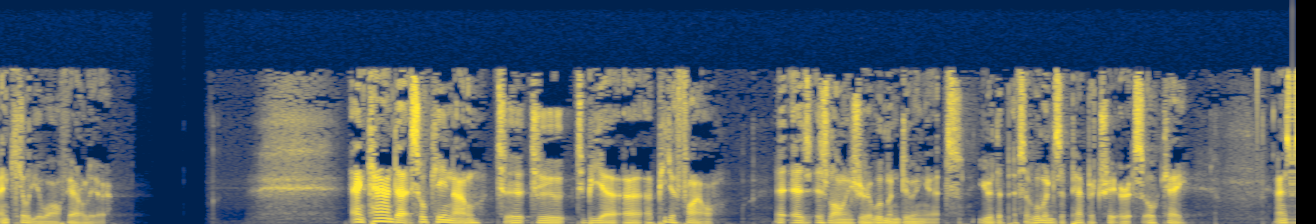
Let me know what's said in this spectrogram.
and kill you off earlier. In Canada, it's okay now to, to, to be a, a, a pedophile as, as long as you're a woman doing it. You're the, if a woman's a perpetrator, it's okay. And,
